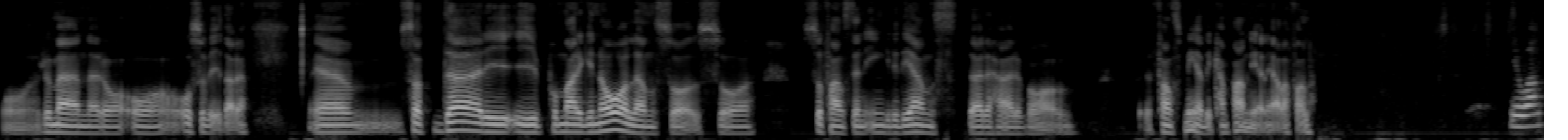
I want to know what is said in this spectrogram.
och rumäner och, och, och så vidare. Ehm, så att där i, i, på marginalen så, så, så fanns det en ingrediens där det här var, fanns med i kampanjen i alla fall. Johan?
